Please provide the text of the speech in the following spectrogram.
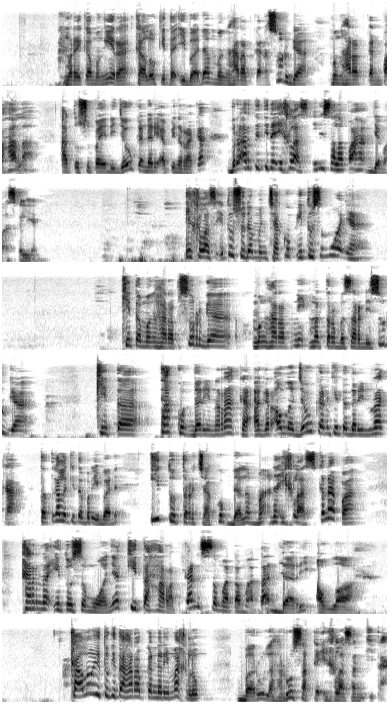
Mereka mengira kalau kita ibadah mengharapkan surga, mengharapkan pahala, atau supaya dijauhkan dari api neraka, berarti tidak ikhlas. Ini salah paham jamaah sekalian. Ikhlas itu sudah mencakup itu semuanya. Kita mengharap surga, mengharap nikmat terbesar di surga. Kita takut dari neraka agar Allah jauhkan kita dari neraka. Tatkala kita beribadah, itu tercakup dalam makna ikhlas. Kenapa? Karena itu semuanya kita harapkan semata-mata dari Allah. Kalau itu kita harapkan dari makhluk, barulah rusak keikhlasan kita.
